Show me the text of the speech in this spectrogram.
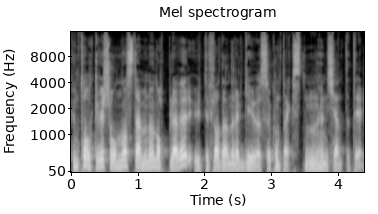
Hun tolker visjonene og stemmene hun opplever, ut ifra den religiøse konteksten hun kjente til.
